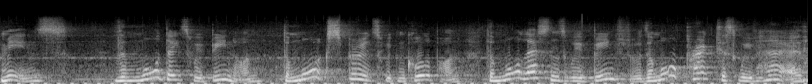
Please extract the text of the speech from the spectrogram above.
means the more dates we've been on, the more experience we can call upon, the more lessons we've been through, the more practice we've had,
